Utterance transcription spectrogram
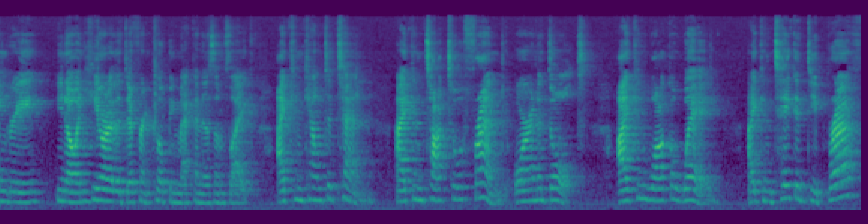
angry, you know, and here are the different coping mechanisms like I can count to 10. I can talk to a friend or an adult. I can walk away. I can take a deep breath.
